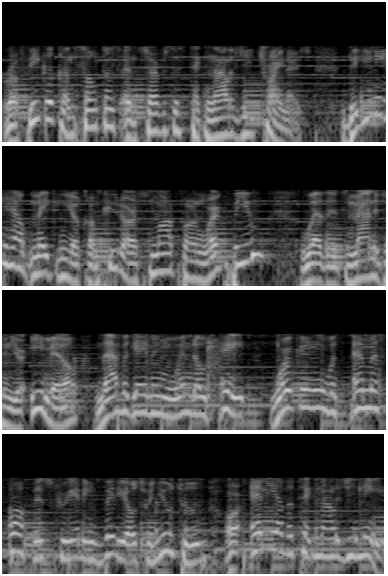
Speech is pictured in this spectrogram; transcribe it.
Rafika Consultants and Services Technology Trainers. Do you need help making your computer or smartphone work for you? Whether it's managing your email, navigating Windows 8, working with MS Office, creating videos for YouTube, or any other technology need,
